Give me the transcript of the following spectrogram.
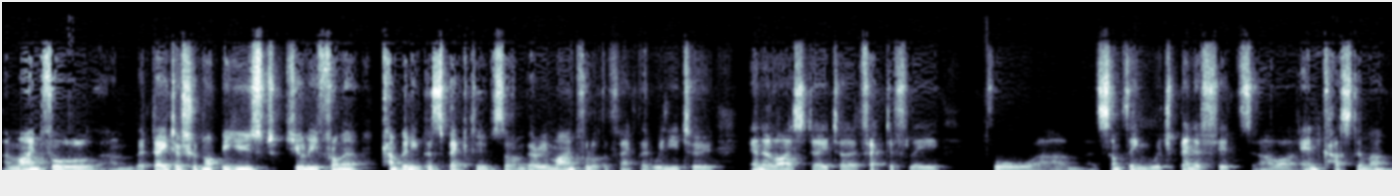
I'm mindful um, that data should not be used purely from a company perspective. So I'm very mindful of the fact that we need to analyze data effectively for um, something which benefits our end customer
